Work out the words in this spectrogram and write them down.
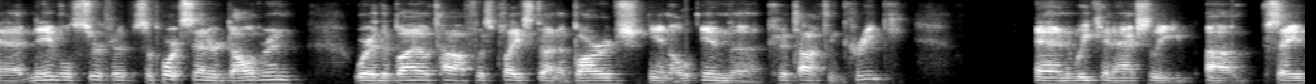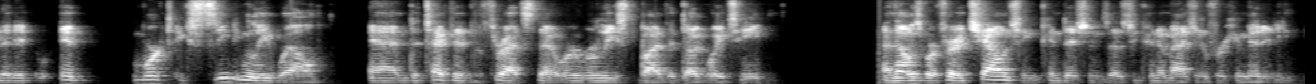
at Naval Surface Support Center Dahlgren, where the BioTOF was placed on a barge in, in the Catoctin Creek. And we can actually uh, say that it, it worked exceedingly well and detected the threats that were released by the Dugway team. And those were very challenging conditions, as you can imagine, for humidity.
